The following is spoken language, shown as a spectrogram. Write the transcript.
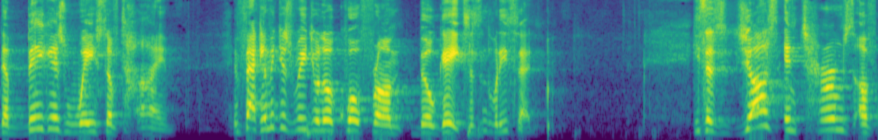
the biggest waste of time. In fact, let me just read you a little quote from Bill Gates. Listen to what he said. He says, just in terms of,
